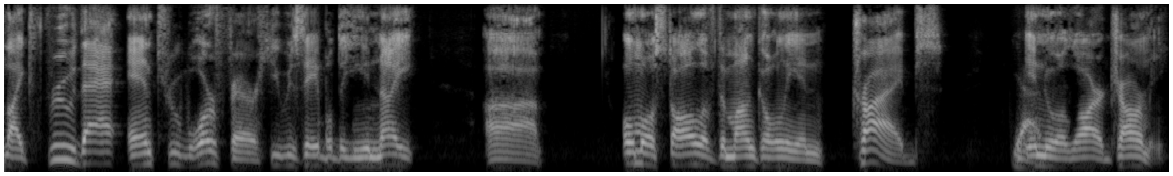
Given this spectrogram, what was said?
like through that and through warfare, he was able to unite uh, almost all of the Mongolian tribes yes. into a large army.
